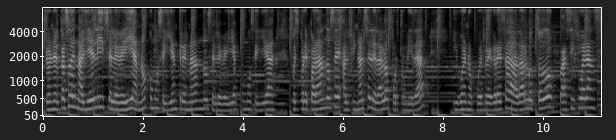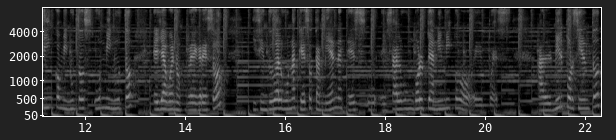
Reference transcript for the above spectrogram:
pero en el caso de Nayeli se le veía, ¿no? Cómo seguía entrenando, se le veía cómo seguía pues preparándose, al final se le da la oportunidad y bueno, pues regresa a darlo todo, así fueran cinco minutos, un minuto, ella bueno, regresó y sin duda alguna que eso también es, es algún golpe anímico, eh, pues al mil por ciento,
